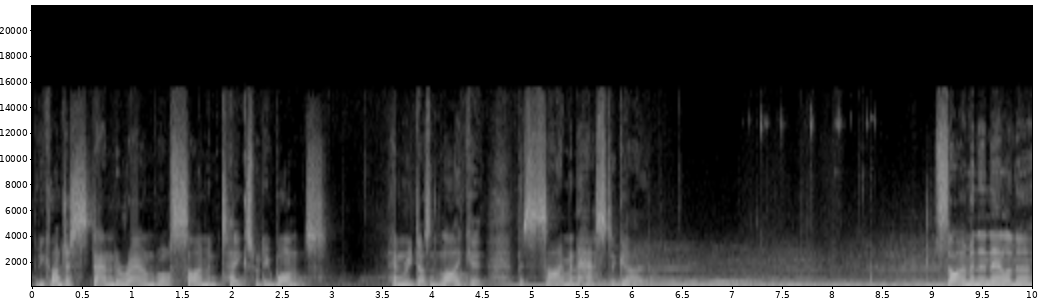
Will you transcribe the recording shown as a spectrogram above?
but he can't just stand around while Simon takes what he wants. Henry doesn't like it, but Simon has to go. Simon and Eleanor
